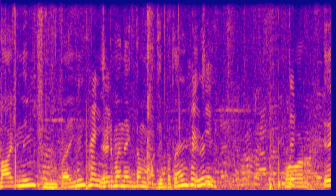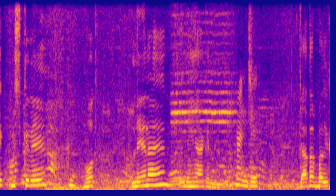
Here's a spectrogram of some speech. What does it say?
बार्गेनिंग हो पाएगी। हाँ जी। मैंने एकदम वाजिब बताए। हाँ जी? और एक मुश्किल है बहुत लेना है तो यहीं आके लीजिए हाँ जी। ज़्यादा बल्क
